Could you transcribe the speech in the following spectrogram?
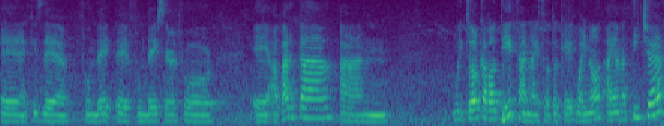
uh, he's the funda uh, for uh, Abarca and we talked about it and I thought, okay, why not? I am a teacher,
